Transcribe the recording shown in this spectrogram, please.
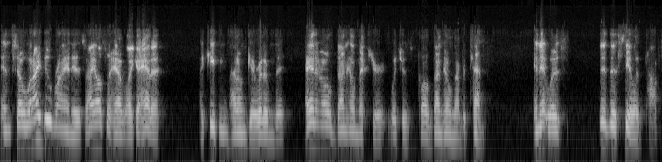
And so what I do, Brian, is I also have like I had a, I keep them, I don't get rid of them. The, I had an old Dunhill mixture, which is called Dunhill Number 10, and it was the, the seal had popped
